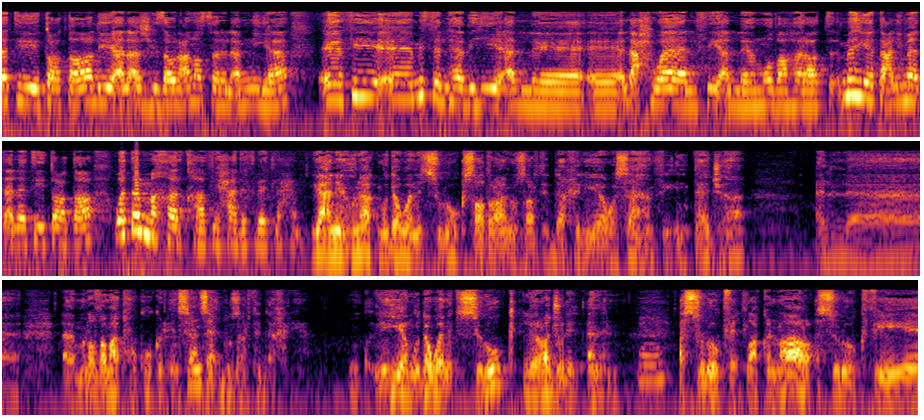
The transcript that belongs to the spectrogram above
التي تعطى للأجهزة والعناصر الأمنية آه، في آه، مثل هذه آه، الأحوال في المظاهرات؟ ما هي التعليمات التي تعطى وتم خرقها في حادث بيت لحم؟ يعني هناك مدونة سلوك صادرة عن وزارة الداخلية وساهم في إنتاجها ال- منظمات حقوق الإنسان زائد وزارة الداخلية. اللي هي مدونة السلوك لرجل الأمن. السلوك في إطلاق النار السلوك في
